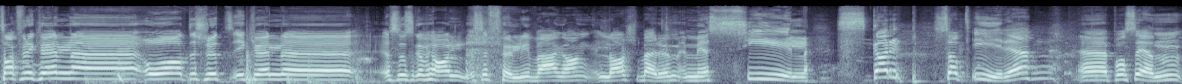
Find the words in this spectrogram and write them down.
Takk for i kveld. eh, Og til slutt i kveld eh, så skal vi ha selvfølgelig hver gang Lars Berrum med sylskarp satire på scenen.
